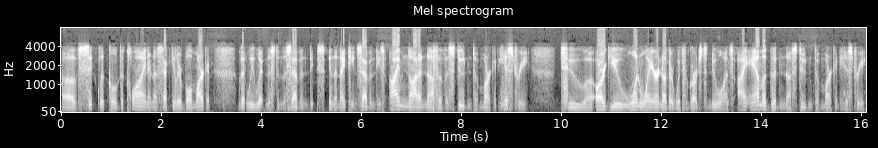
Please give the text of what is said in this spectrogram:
of cyclical decline in a secular bull market that we witnessed in the 70s in the 1970s. I'm not enough of a student of market history to uh, argue one way or another with regards to nuance. I am a good enough student of market history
